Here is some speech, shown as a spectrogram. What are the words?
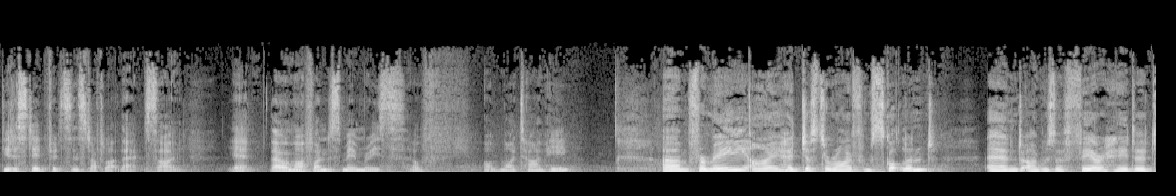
did eisteddfods and stuff like that. So, yeah, they were my fondest memories of of my time here. Um, for me, I had just arrived from Scotland, and I was a fair-headed,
